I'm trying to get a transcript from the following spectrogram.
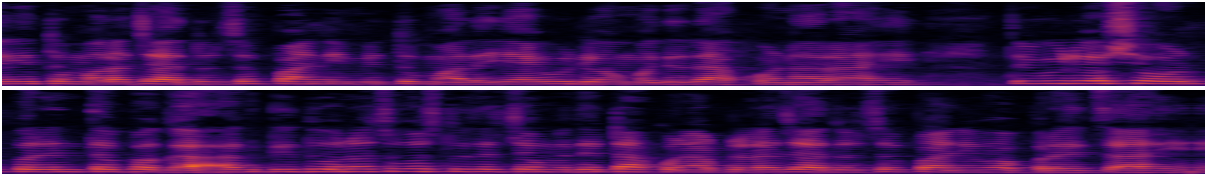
हे तुम्हाला जादूचं पाणी मी तुम्हाला या व्हिडिओमध्ये दाखवणार आहे. तो व्हिडिओ शेवटपर्यंत बघा. अगदी दोनच वस्तू त्याच्यामध्ये टाकून आपल्याला जादूचं पाणी वापरायचं आहे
